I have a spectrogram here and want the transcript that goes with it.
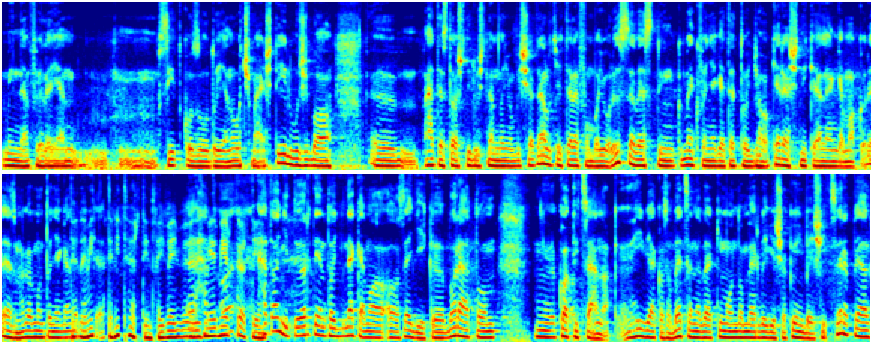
mindenféle ilyen szitkozódó, ilyen ocsmány stílusba. Hát ezt a stílust nem nagyon viselt el, úgyhogy telefonban jól összevesztünk, megfenyegetett, hogy ha keresni kell engem, akkor ez, meg mondta, hogy engem de, de, mit, de mi történt? Vagy, vagy hát, miért, miért történt? Hát annyi történt, hogy nekem az egyik barátom, Katicának hívják, az a beceneve, kimondom, mert végig a könyvben is így szerepel,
